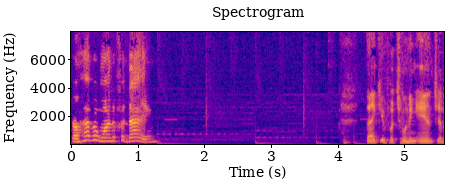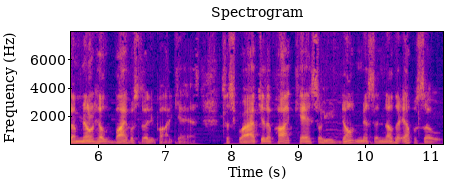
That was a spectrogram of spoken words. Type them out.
So have a wonderful day. Thank you for tuning in to the Mental Health Bible Study Podcast. Subscribe to the podcast so you don't miss another episode.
